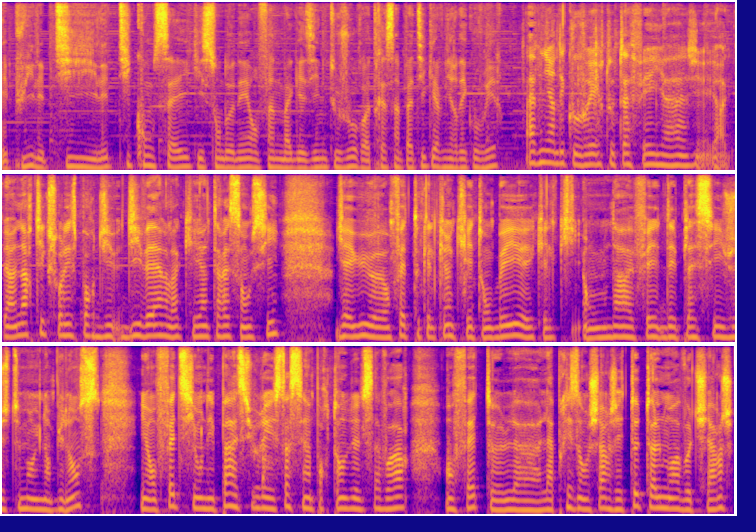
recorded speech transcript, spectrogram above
et puis les petits, les petits conseils qui sont donnés en fin de magazine, toujours très sympathiques à venir découvrir. À venir découvrir, tout à fait. Il y a un article sur les sports d'hiver là qui est intéressant aussi. Il y a eu euh, en fait quelqu'un qui est tombé et on a fait déplacer justement une ambulance. Et en fait, si on n'est pas assuré, ça c'est important de le savoir, en fait, la, la, prise en charge est totalement à votre charge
